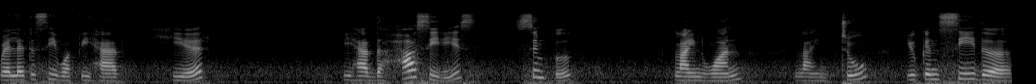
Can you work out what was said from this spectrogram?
Well, let us see what we have here. We have the ha series, simple, line 1, line 2. You can see the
